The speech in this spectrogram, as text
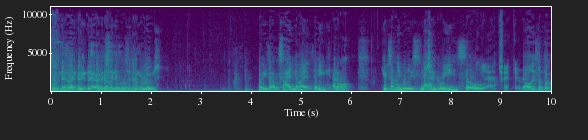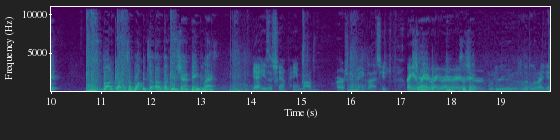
Just No, it's like, dude, I, I I was feel like in it his was a living room. cockroach. No, he's outside now. I think. I don't. He was something really small and green. So Yeah, check everything. Oh, it's a fucking vodka. It's a it's a fucking champagne glass. Yeah, he's a champagne bottle or a champagne glass. He's right here, right here, right here, right here, right here, right here, right here.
